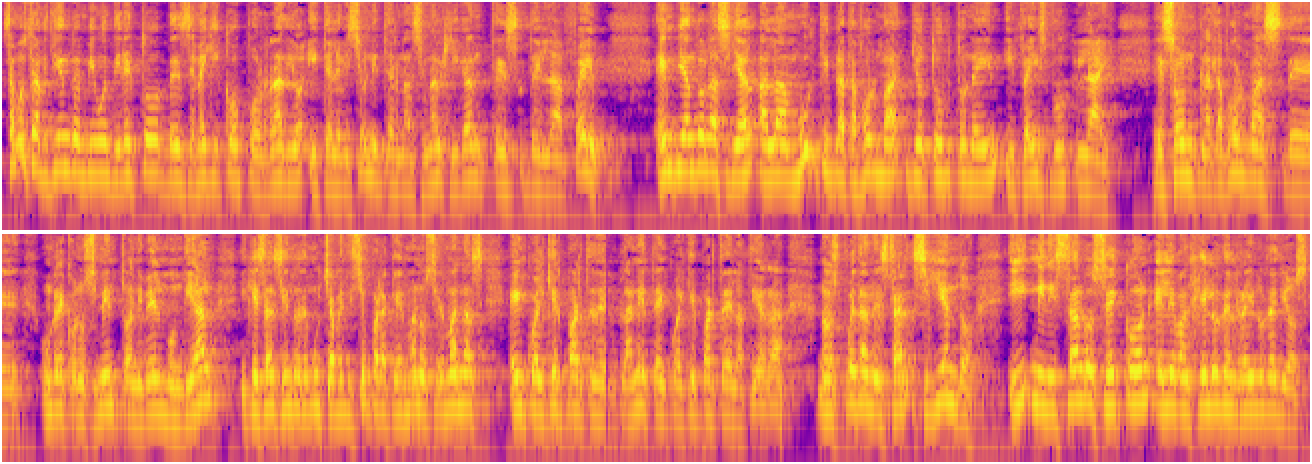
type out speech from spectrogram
Estamos transmitiendo en vivo en directo desde México por radio y televisión internacional, gigantes de la fe, enviando la señal a la multiplataforma YouTube, TuneIn y Facebook Live. Eh, Son plataformas de un reconocimiento a nivel mundial y que están siendo de mucha bendición para que hermanos y hermanas en cualquier parte del planeta, en cualquier parte de la tierra, nos puedan estar siguiendo y ministrándose con el Evangelio del Reino de Dios.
